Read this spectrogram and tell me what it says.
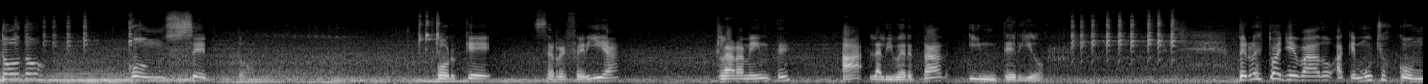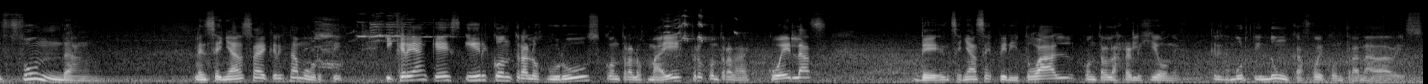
todo concepto, porque se refería claramente a la libertad interior. Pero esto ha llevado a que muchos confundan la enseñanza de Krishnamurti y crean que es ir contra los gurús, contra los maestros, contra las escuelas, de enseñanza espiritual contra las religiones. Krishnamurti nunca fue contra nada de eso.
